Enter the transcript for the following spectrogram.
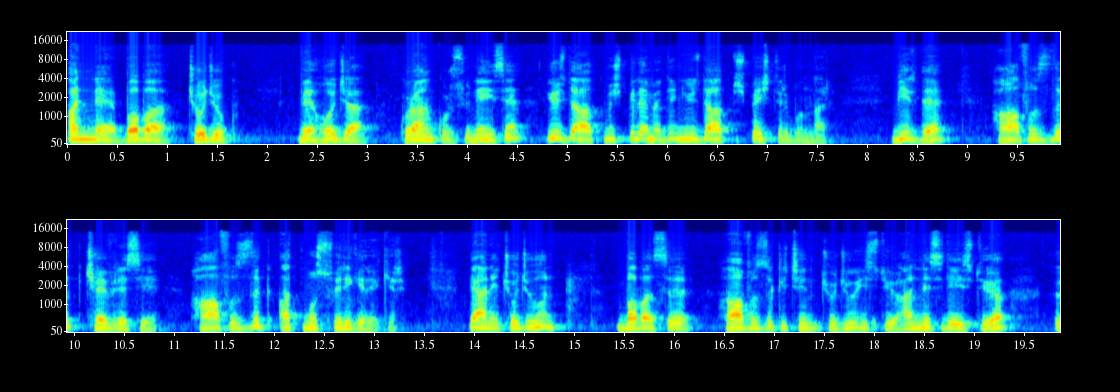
anne, baba, çocuk ve hoca, Kur'an kursu neyse yüzde altmış bilemedin yüzde altmış beştir bunlar. Bir de hafızlık çevresi, hafızlık atmosferi gerekir. Yani çocuğun babası hafızlık için çocuğu istiyor, annesi de istiyor. Ee,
